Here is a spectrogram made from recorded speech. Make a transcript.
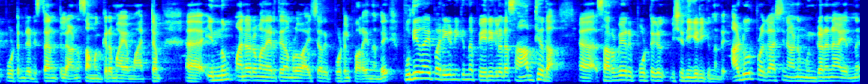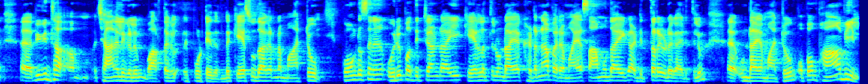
റിപ്പോർട്ടിന്റെ അടിസ്ഥാനത്തിലാണ് സമഗ്രമായ മാറ്റം. ഇന്നും മനോരമ നേരത്തെ നമ്മൾ വായിച്ച റിപ്പോർട്ടിൽ പറയുന്നുണ്ട്. പുതിയതായി പരിഗണിക്കുന്ന പേരുകളുടെ സാധ്യത സർവേ റിപ്പോർട്ടുകൾ വിശദീകരിക്കുന്നുണ്ട്. അടൂർ പ്രകാശിനാണ് മുൻഗണന എന്ന് വിവിധ ചാനലുകളും വാർത്തകൾ റിപ്പോർട്ട് ചെയ്തിട്ടുണ്ട്. കെ സുധാകരന്റെ മാറ്റവും കോൺഗ്രസിന് ഒരു പതിറ്റാണ്ടായി കേരളത്തിലുണ്ടായ ഘടനാപരമായ സാമുദായിക അടിത്തറയുടെ കാര്യത്തിലും ഉണ്ടായ മാറ്റവും ഒപ്പം ഭാവിയിൽ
